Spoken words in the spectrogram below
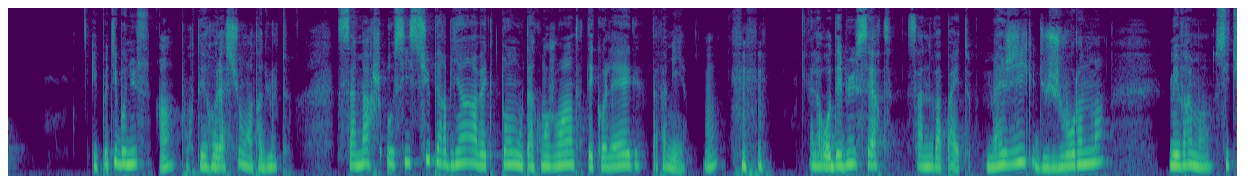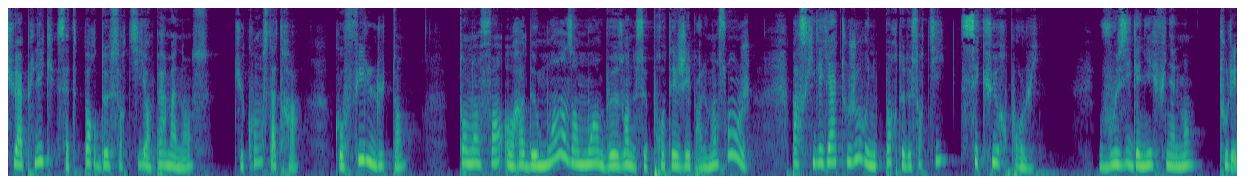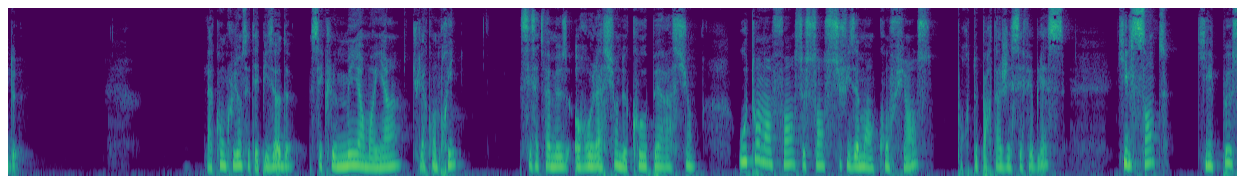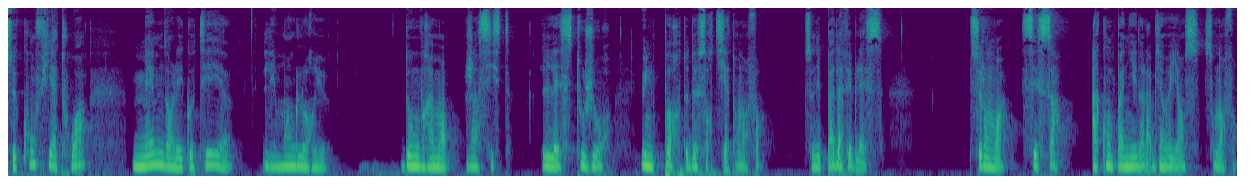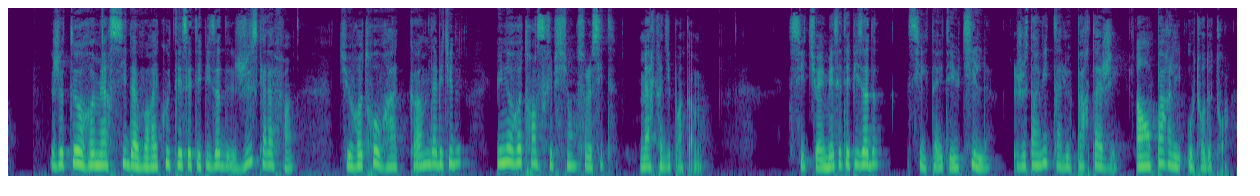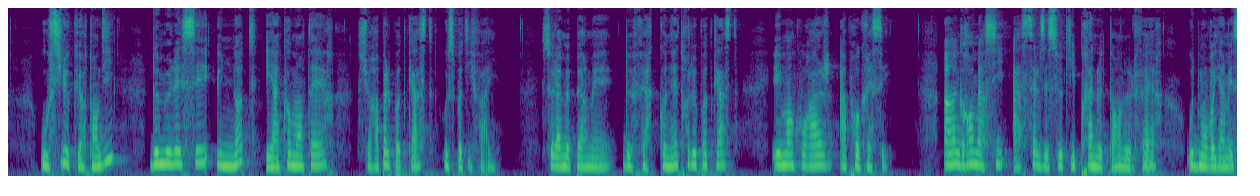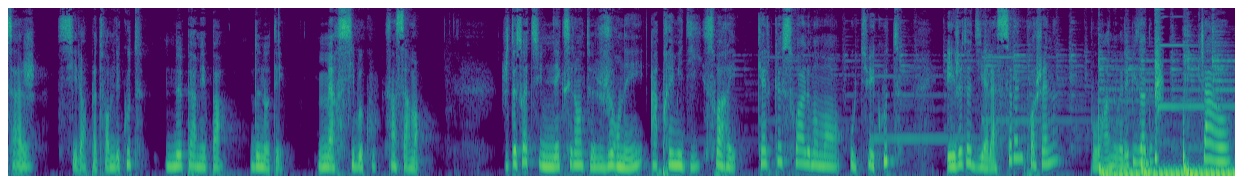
Et petit bonus hein, pour tes relations entre adultes, ça marche aussi super bien avec ton ou ta conjointe, tes collègues, ta famille. Hein. Alors au début, certes, ça ne va pas être magique du jour au lendemain, mais vraiment, si tu appliques cette porte de sortie en permanence, tu constateras qu'au fil du temps, ton enfant aura de moins en moins besoin de se protéger par le mensonge, parce qu'il y a toujours une porte de sortie sécure pour lui. Vous y gagnez finalement tous les deux. La conclusion de cet épisode, c'est que le meilleur moyen, tu l'as compris, c'est cette fameuse relation de coopération où ton enfant se sent suffisamment en confiance pour te partager ses faiblesses, qu'il sente qu'il peut se confier à toi, même dans les côtés euh, les moins glorieux. Donc vraiment, j'insiste, laisse toujours une porte de sortie à ton enfant. Ce n'est pas de la faiblesse. Selon moi, c'est ça, accompagner dans la bienveillance son enfant. Je te remercie d'avoir écouté cet épisode jusqu'à la fin. Tu retrouveras, comme d'habitude, une retranscription sur le site mercredi.com. Si tu as aimé cet épisode, s'il t'a été utile, je t'invite à le partager, à en parler autour de toi. Ou si le cœur t'en dit, de me laisser une note et un commentaire sur Apple Podcast ou Spotify. Cela me permet de faire connaître le podcast et m'encourage à progresser. Un grand merci à celles et ceux qui prennent le temps de le faire ou de m'envoyer un message si leur plateforme d'écoute ne permet pas de noter. Merci beaucoup, sincèrement. Je te souhaite une excellente journée, après-midi, soirée, quel que soit le moment où tu écoutes, et je te dis à la semaine prochaine pour un nouvel épisode. Ciao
